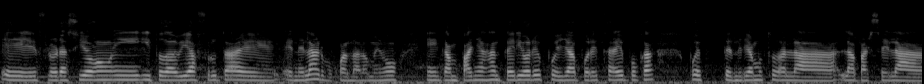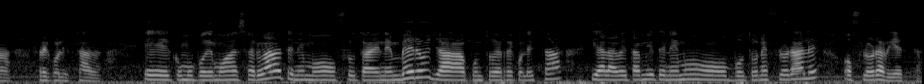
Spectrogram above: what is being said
eh, floración y, todavía fruta en, el árbol, cuando a lo mejor en campañas anteriores, pues ya por esta época, pues tendríamos toda la, parcela recolectada. Eh, como podemos observar, tenemos fruta en embero ya a punto de recolectar y a la vez también tenemos botones florales o flor abierta.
